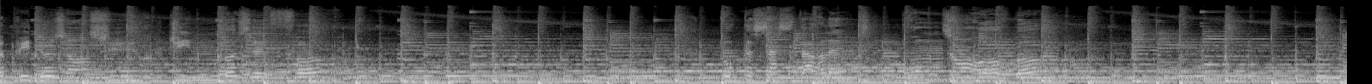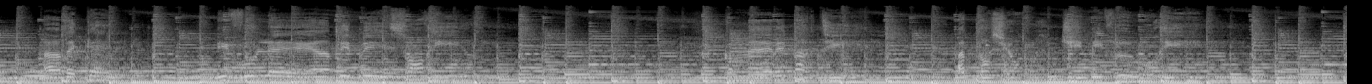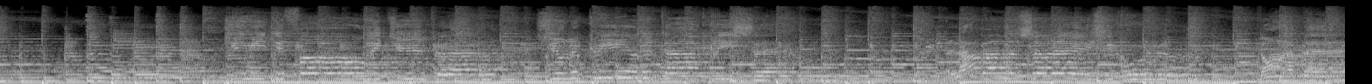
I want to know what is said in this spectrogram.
Depuis deux ans sur Jim bossait fort. Pour que sa starlette bronze en hors bord. Avec elle, il voulait un bébé sans rire. Comme elle est partie, attention, Jimmy veut mourir soleil s'écroule dans la mer.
